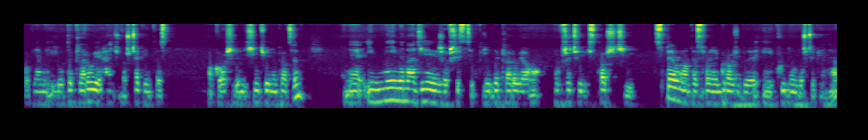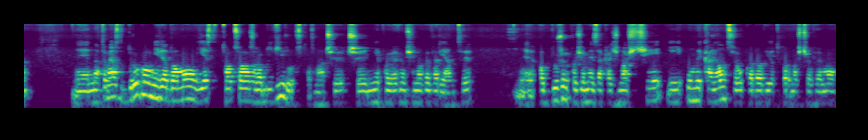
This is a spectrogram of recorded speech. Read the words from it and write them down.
bo wiemy, ilu deklaruje chęć do szczepień, to jest około 71%. I miejmy nadzieję, że wszyscy, którzy deklarują w rzeczywistości, spełnią te swoje groźby i pójdą do szczepienia. Natomiast drugą niewiadomą jest to, co zrobi wirus, to znaczy, czy nie pojawią się nowe warianty o dużym poziomie zakaźności i umykające układowi odpornościowemu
